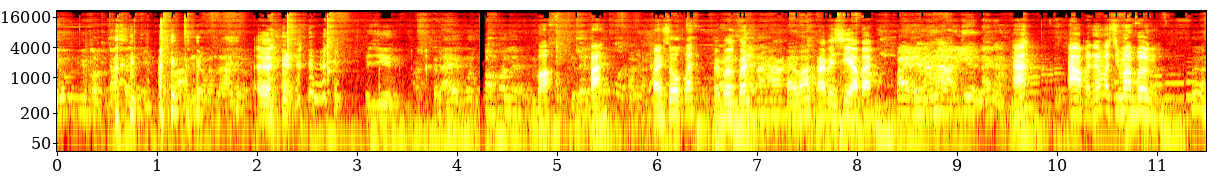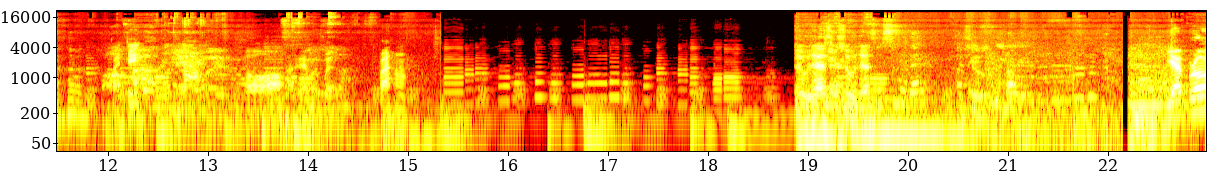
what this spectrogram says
ยุ่มีคนตายอยู่ขึ้นบันไดอยู่ไปยืนกระไดคนต้องคนเลยบ่ไปไปโซกไปไปเบิ่งไปไปวะไปไปเชียไปไปเลยนะยืนได้ไงฮะอ้าวปัญญามาชิมาเบิ่งไปจริงอ๋อเรียกมาเบิ่งไปฮะสู้เด้อสู้เด้อสู้ๆ Yeah bro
